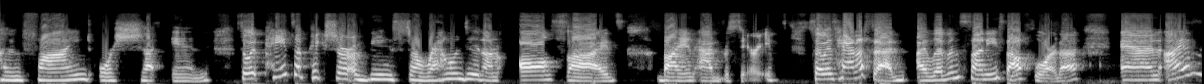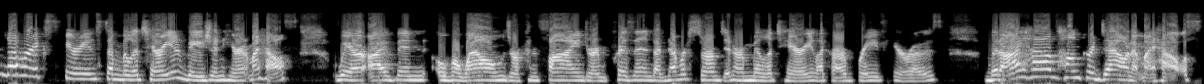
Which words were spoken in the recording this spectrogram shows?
confined or shut in. So it paints a picture of being surrounded on all sides by an adversary. So as Hannah said, I live in sunny South Florida, and I have never experienced a military invasion here at my house where I've been overwhelmed or confined or imprisoned. I've never served in our military like our brave heroes, but I have hunkered down at my house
